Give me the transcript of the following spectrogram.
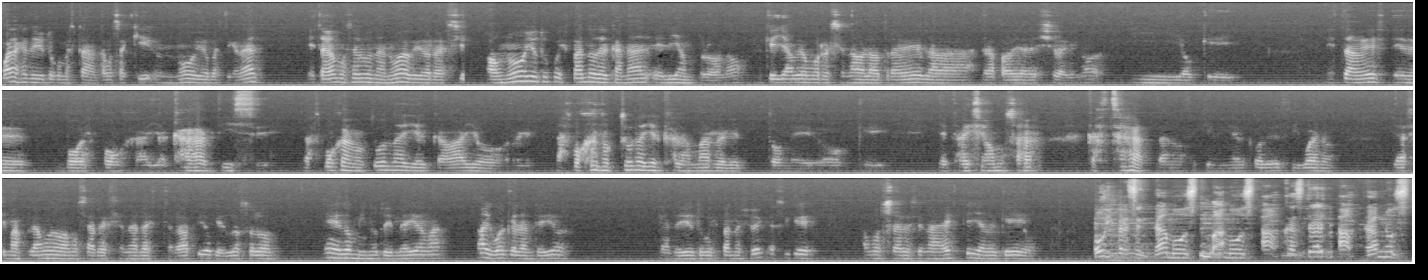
Buenas gente de YouTube, ¿cómo están? Estamos aquí en un nuevo video para este canal Esta vez vamos a hacer una nueva video reacción a un nuevo YouTube hispano del canal Elian Pro, ¿no? Que ya habíamos reaccionado la otra vez la, de la parodia de Shrek, ¿no? Y ok Esta vez es de Bob Esponja y acá dice La esponja nocturna y el caballo La esponja nocturna y el calamar reggaetonero, ok Y acá dice vamos a castrar no sé qué miércoles y bueno ya sin más preámbulo vamos a reaccionar a este rápido que dura solo eh, dos minutos y medio más. Ah, igual que el anterior. Que el anterior tuvo Hispano Shrek, así que vamos a reaccionar a este y a ver qué. Hoy presentamos, vamos a castrar, a darnos.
